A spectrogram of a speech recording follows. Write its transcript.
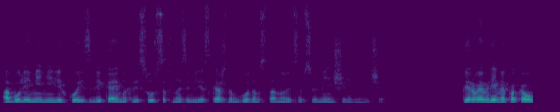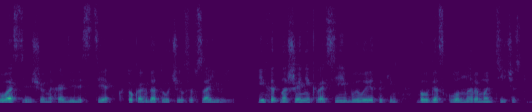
А более-менее легко извлекаемых ресурсов на Земле с каждым годом становится все меньше и меньше. Первое время, пока у власти еще находились те, кто когда-то учился в Союзе, их отношение к России было таким благосклонно романтическим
